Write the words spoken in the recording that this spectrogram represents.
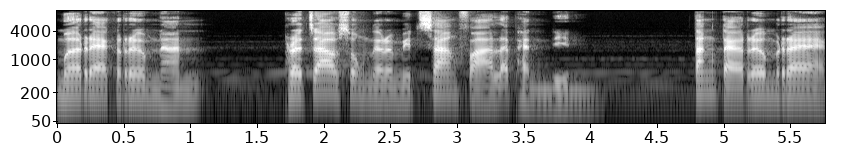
เมื่อแรกเริ่มนั้น พระเจ้าทรงเนรมิตสร้างฟ้าและแผ่นดิน ตั้งแต่เริ่มแรก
